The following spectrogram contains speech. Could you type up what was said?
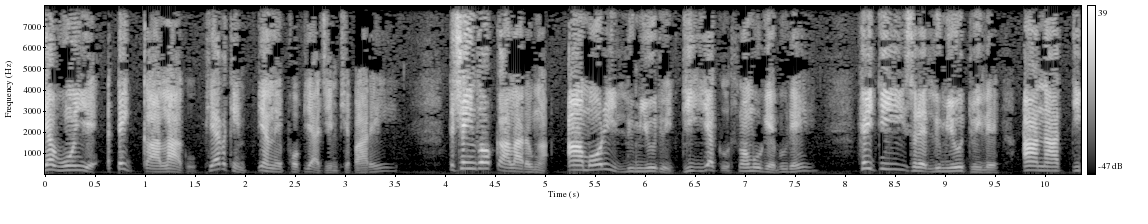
ရပ်ဝန်းရဲ့အတိတ်ကာလကိုဘုရားသခင်ပြန်လည်ဖော်ပြခြင်းဖြစ်ပါတယ်တချိန်သောကာလတုန်းကအာမောရိလူမျိုးတွေဒီအရက်ကိုလွှမ်းမိုးခဲ့ဘူးတယ်ဟိတ်တီဆိုတဲ့လူမျိုးတွေလည်းအာနာတီ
